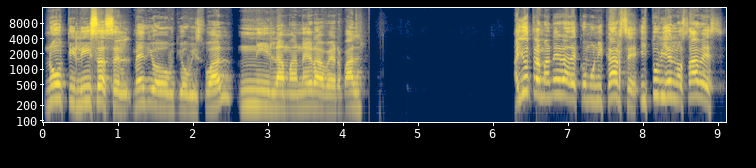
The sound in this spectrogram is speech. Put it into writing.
no utilizas el medio audiovisual ni la manera verbal. Hay otra manera de comunicarse y tú bien lo sabes.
